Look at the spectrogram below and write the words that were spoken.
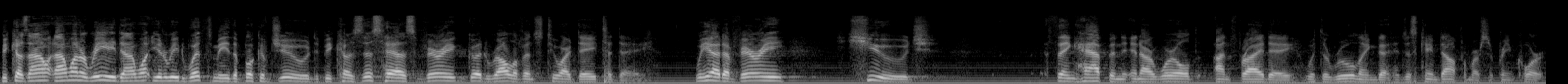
because I, I want to read, and I want you to read with me the book of Jude because this has very good relevance to our day today. We had a very huge thing happen in our world on Friday with the ruling that just came down from our Supreme Court.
